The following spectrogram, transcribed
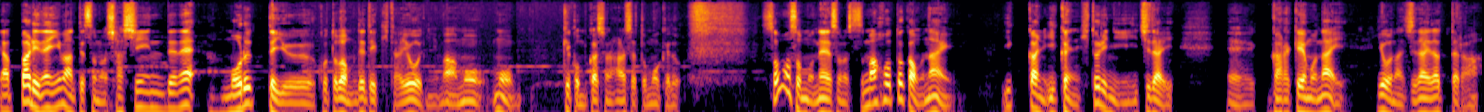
やっぱりね、今ってその写真でね、盛るっていう言葉も出てきたように、まあもう、もう結構昔の話だと思うけど、そもそもね、そのスマホとかもない、一家に一家に一人に一台、えー、ガラケーもないような時代だったら、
